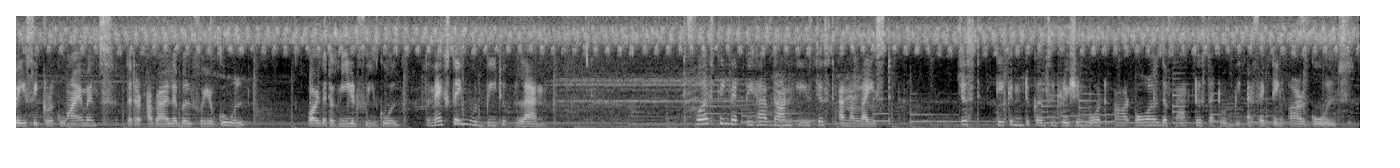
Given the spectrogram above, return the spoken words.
basic requirements that are available for your goal or that are needed for your goal the next thing would be to plan. The first thing that we have done is just analyzed just taken into consideration what are all the factors that would be affecting our goals.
